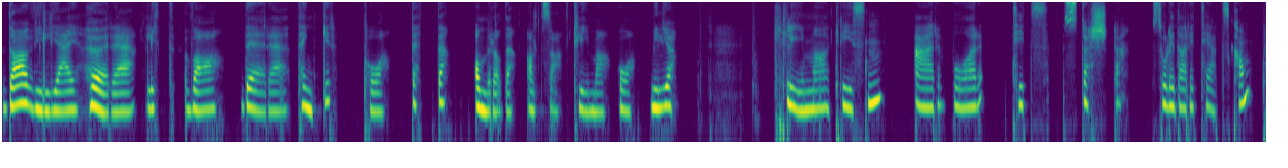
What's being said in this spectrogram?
da vil jeg høre litt hva dere tenker på dette området, altså klima og miljø. Klimakrisen er vår tids største solidaritetskamp,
